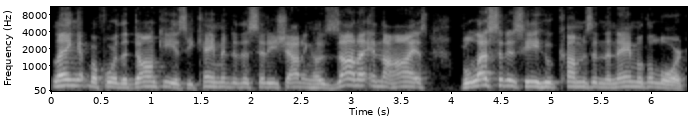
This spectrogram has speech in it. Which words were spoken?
laying it before the donkey as he came into the city, shouting, Hosanna in the highest. Blessed is he who comes in the name of the Lord.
